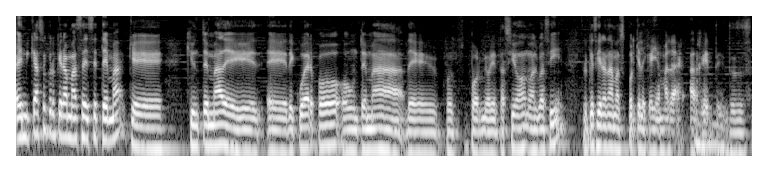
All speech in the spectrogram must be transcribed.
en mi caso creo que era más ese tema que, que un tema de, eh, de cuerpo o un tema de pues, por mi orientación o algo así. Creo que sí era nada más porque le caía mal a, a la gente. Entonces,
